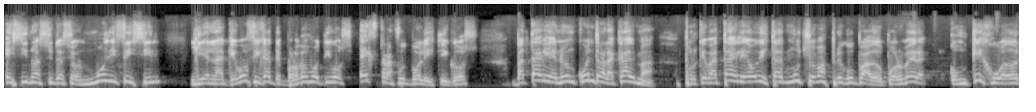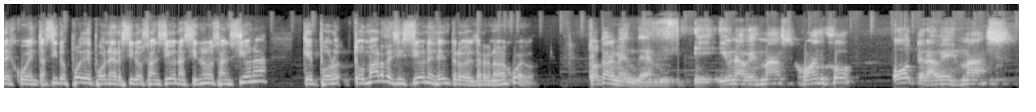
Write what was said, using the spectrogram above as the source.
es una situación muy difícil y en la que vos, fíjate, por dos motivos extrafutbolísticos, Bataglia no encuentra la calma, porque Bataglia hoy está mucho más preocupado por ver con qué jugadores cuenta, si los puede poner, si los sanciona, si no los sanciona, que por tomar decisiones dentro del terreno de juego. Totalmente. y una vez más, Juanjo, otra vez más,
